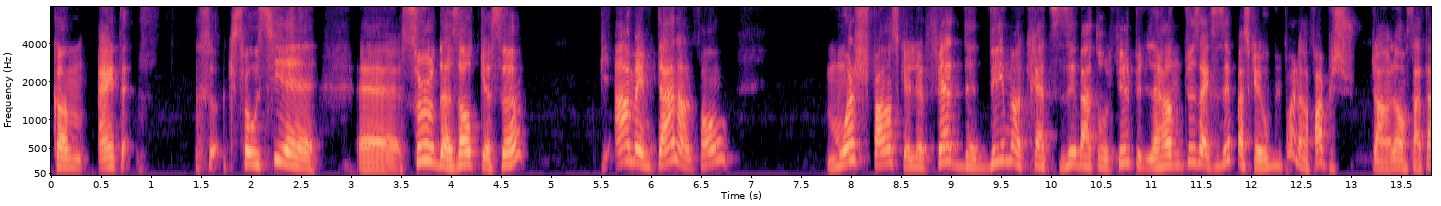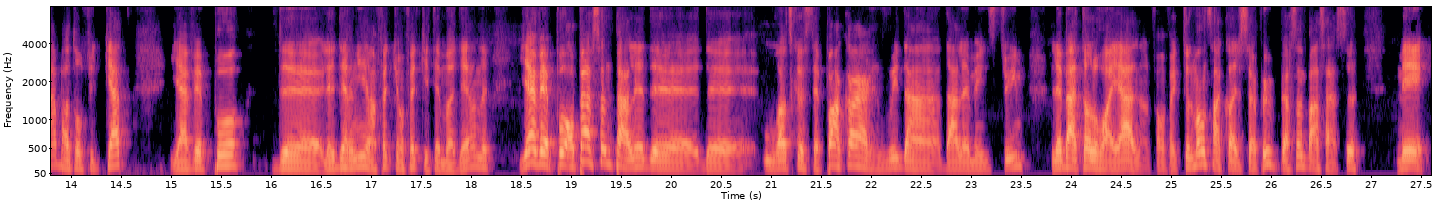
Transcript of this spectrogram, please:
comme qu'ils soient aussi euh, euh, sûrs d'eux autres que ça. Puis en même temps, dans le fond, moi, je pense que le fait de démocratiser Battlefield puis de le rendre plus accessible, parce que n'oublie pas une affaire, puis genre là, on s'attend à Battlefield 4, il n'y avait pas de. Le dernier, en fait, qu'ils ont fait qui était moderne, il n'y avait pas. Personne parlait de, de. Ou en tout cas, c'était pas encore arrivé dans, le mainstream, le Battle Royale, dans le fond. Fait que tout le monde s'en colle un peu, puis personne ne pensait à ça. Mais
